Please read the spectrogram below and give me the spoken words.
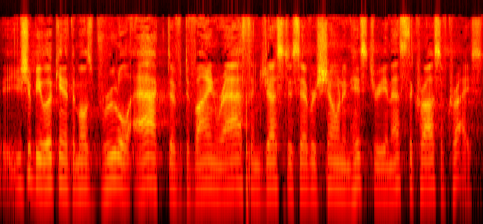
You should be looking at the most brutal act of divine wrath and justice ever shown in history, and that's the cross of Christ.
